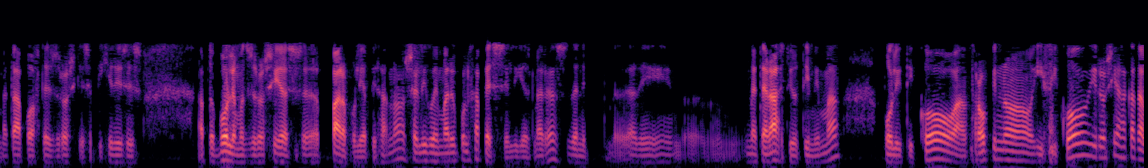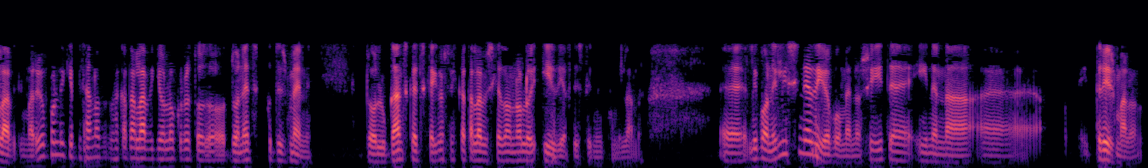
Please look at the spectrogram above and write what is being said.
μετά από αυτές τις ρώσικες επιχειρήσεις από τον πόλεμο της Ρωσίας ε, πάρα πολύ απιθανό. Σε λίγο η Μαριούπολη θα πέσει σε λίγες μέρες, δηλαδή ε, με τεράστιο τίμημα, πολιτικό, ανθρώπινο, ηθικό, η Ρωσία θα καταλάβει τη Μαριούπολη και πιθανότατα θα καταλάβει και ολόκληρο το Ντονέτσικ που της μένει. Το Λουγκάντσκα έτσι κι το έχει καταλάβει σχεδόν όλο ήδη αυτή τη στιγμή που μιλάμε. Ε, λοιπόν, η λύση είναι δύο επομένως. Είτε είναι να ε, τρεις μάλλον.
